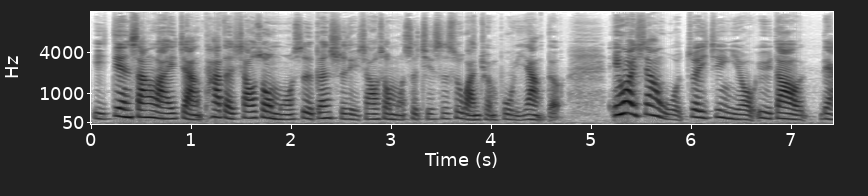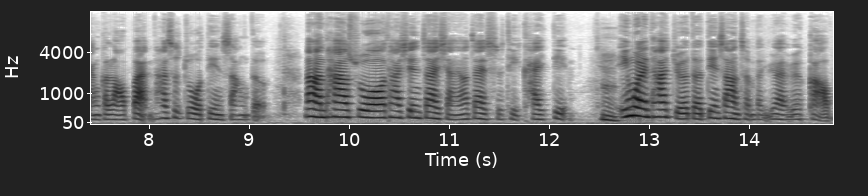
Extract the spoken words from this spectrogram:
以电商来讲，它的销售模式跟实体销售模式其实是完全不一样的。因为像我最近有遇到两个老板，他是做电商的，那他说他现在想要在实体开店。嗯，因为他觉得电商的成本越来越高，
